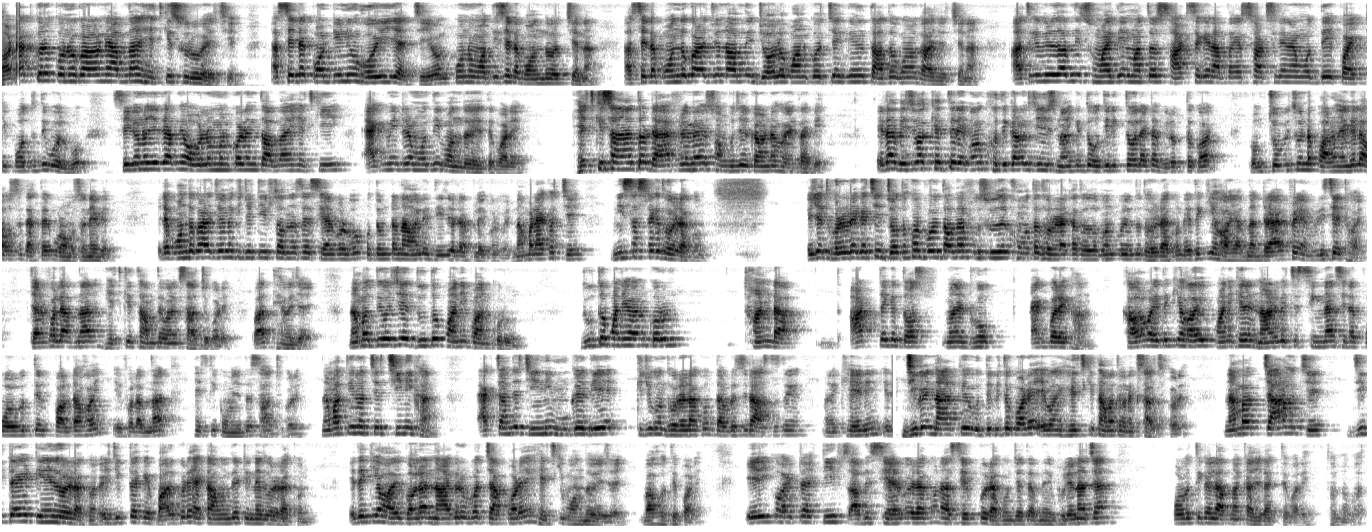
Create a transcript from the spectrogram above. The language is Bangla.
হঠাৎ করে কোনো কারণে আপনার হেঁচকি শুরু হয়েছে আর সেটা কন্টিনিউ হয়েই যাচ্ছে এবং কোনো মতেই সেটা বন্ধ হচ্ছে না। আর সেটা বন্ধ করার জন্য আপনি জলও পান করছেন কিন্তু তাতেও কোনো কাজ হচ্ছে না। আজকে ভিডিওতে আপনি সময় দিন মাত্র ষাট সেকেন্ড, আপনাকে ষাট সেকেন্ডের মধ্যে কয়েকটি পদ্ধতি বলব। সেগুলো যদি আপনি অবলম্বন করেন তো আপনার হেঁচকি এক মিনিটের মধ্যেই বন্ধ হয়ে যেতে পারে। হেঁচকি সাধারণত ডায়াফ্রেমের সংকোচের কারণে হয়ে থাকে। এটা বেশিরভাগ ক্ষেত্রে কোনো ক্ষতিকারক জিনিস নয়, কিন্তু অতিরিক্ত হলে একটা বিরক্তকর এবং চব্বিশ ঘণ্টা পার হয়ে গেলে অবশ্যই ডাক্তারের পরামর্শ নেবেন। এটা বন্ধ করার জন্য কিছু টিপস আপনার সাথে শেয়ার করব। প্রথমটা না হলে দ্বিতীয়টা অ্যাপ্লাই করবেন। নাম্বার এক হচ্ছে নিঃশ্বাসটাকে ধরে রাখুন। এই যে ধরে রেখেছেন যতক্ষণ পর্যন্ত আপনার ফুসফুসের ক্ষমতা ধরে রাখা, ততক্ষণ পর্যন্ত ধরে রাখুন। এতে কি হয়? আপনার ডায়াফ্রেম রিসেট হয়, যার ফলে আপনার হেঁচকি থামতে অনেক সাহায্য করে বা থেমে যায়। নাম্বার দুই হচ্ছে দ্রুত পানি পান করুন। দ্রুত পানি পান করুন, ঠান্ডা আট থেকে দশ মানে ঢোক একবারে খান। খাওয়ার এতে কি হয়? পানি খেলে নার্ভের যে সিগনাল সেটা পরবর্তী পাল্টা হয়, এর ফলে আপনার হেঁচকি কমে যেতে সাহায্য করে। নাম্বার তিন হচ্ছে চিনি খান। এক চামচে চিনি মুখে দিয়ে কিছুক্ষণ ধরে রাখুন, তারপরে সেটা আস্তে আস্তে মানে খেয়ে নিন। জিভের নার্ভকে উদ্দীপিত করে এবং হেঁচকি থামাতে অনেক সাহায্য করে। নাম্বার চার হচ্ছে জিভটাকে টেনে ধরে রাখুন। এই জিভটাকে বার করে একটা আঙুল দিয়ে টেনে ধরে রাখুন। এতে কি হয়? গলার নার্ভের উপর চাপ পড়ে, হেঁচকি বন্ধ হয়ে যায় বা হতে পারে। এই কয়েকটা টিপস আপনি শেয়ার করে রাখুন আর সেভ করে রাখুন যাতে আপনি ভুলে না যান। পরবর্তীকালে আপনার কাজে লাগতে পারে। ধন্যবাদ।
